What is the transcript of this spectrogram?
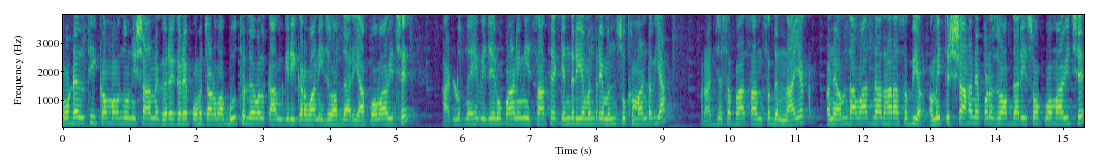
મોડેલથી કમળનું નિશાન ઘરે ઘરે પહોંચાડવા બૂથ લેવલ કામગીરી કરવાની જવાબદારી આપવામાં આવી છે. આટલું જ નહીં, વિજય રૂપાણીની સાથે કેન્દ્રીય મંત્રી મનસુખ માંડવિયા, રાજ્યસભા સાંસદ નાયક અને અમદાવાદના ધારાસભ્ય અમિત શાહને પણ જવાબદારી સોંપવામાં આવી છે.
